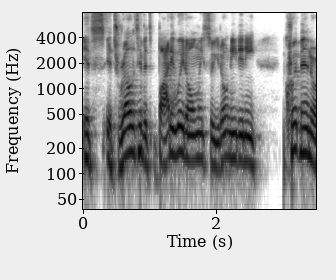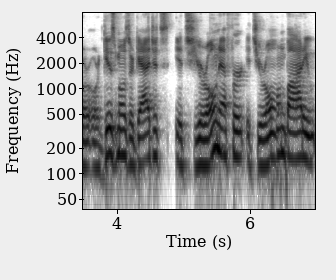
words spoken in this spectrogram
It's it's relative, it's body weight only, so you don't need any equipment or, or gizmos or gadgets. It's your own effort. It's your own body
